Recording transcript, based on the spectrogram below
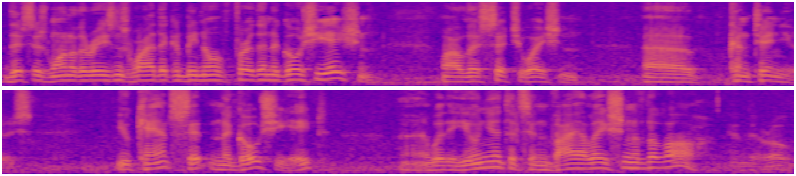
this is one of the reasons why there can be no further negotiation while this situation uh, continues. You can't sit and negotiate uh, with a union that's in violation of the law And their oath.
